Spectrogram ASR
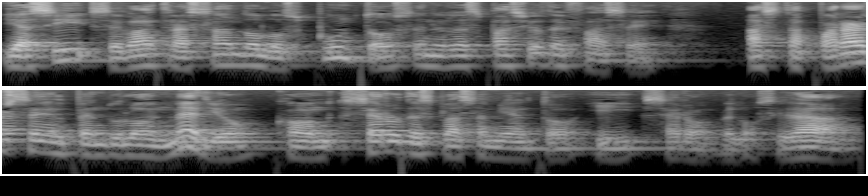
Y así se va trazando los puntos en el espacio de fase hasta pararse el péndulo en medio con cero desplazamiento y cero velocidad.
